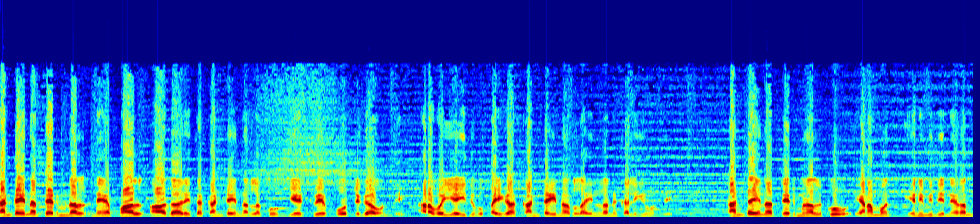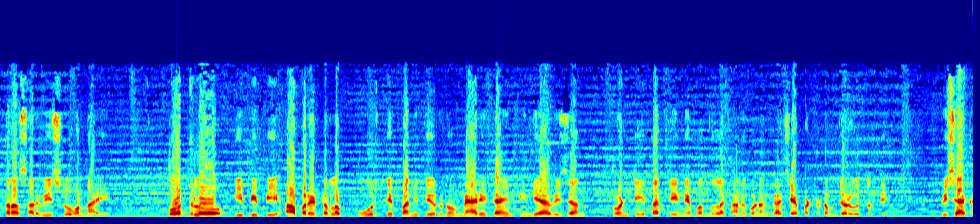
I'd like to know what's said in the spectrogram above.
కంటైనర్ టెర్మినల్ నేపాల్ ఆధారిత కంటైనర్లకు గేట్వే పోర్టుగా ఉంది. అరవై ఐదుకు పైగా కంటైనర్ లైన్లను కలిగి ఉంది. కంటైనర్ టెర్మినల్కు ఎనమ ఎనిమిది నిరంతర సర్వీసులు ఉన్నాయి. పోర్టులో పీపీపీ ఆపరేటర్ల పూర్తి పనితీరును maritime India vision twenty thirty నిబంధనలకు అనుగుణంగా చేపట్టడం జరుగుతుంది. విశాఖ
